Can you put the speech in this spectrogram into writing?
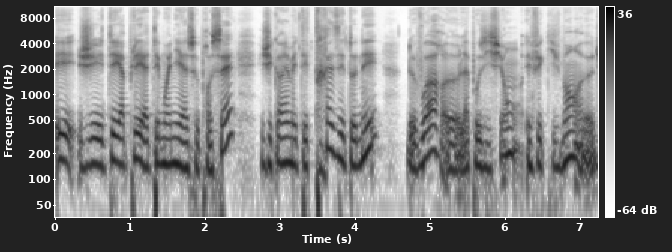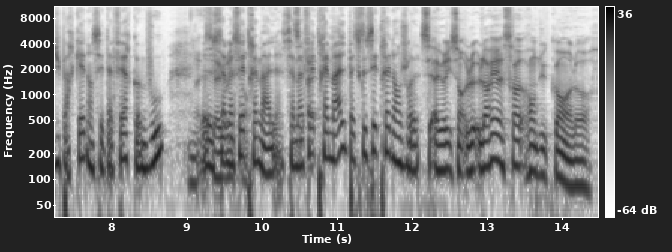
Et j'ai été appelé à témoigner à ce procès. J'ai quand même été très étonné de voir euh, la position effectivement euh, du parquet dans cette affaire comme vous. Ouais, Euh, ça m'a fait très mal. Ça m'a fait très mal parce que c'est très dangereux. C'est ahurissant. L'arrêt sera rendu quand alors?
